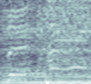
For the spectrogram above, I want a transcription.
最爱。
